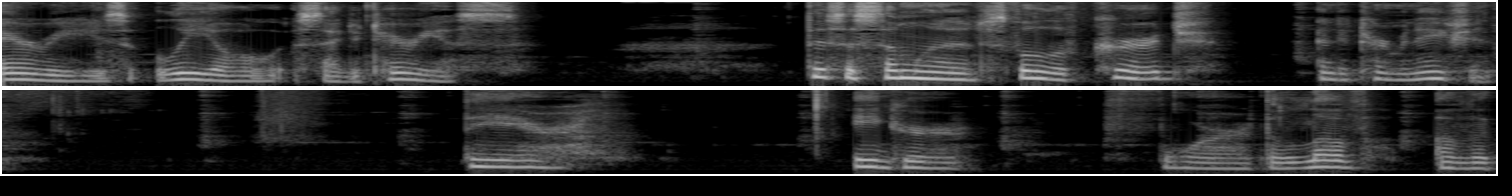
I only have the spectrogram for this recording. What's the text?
Aries, Leo, Sagittarius. This is someone that's full of courage and determination. They're eager for the love of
